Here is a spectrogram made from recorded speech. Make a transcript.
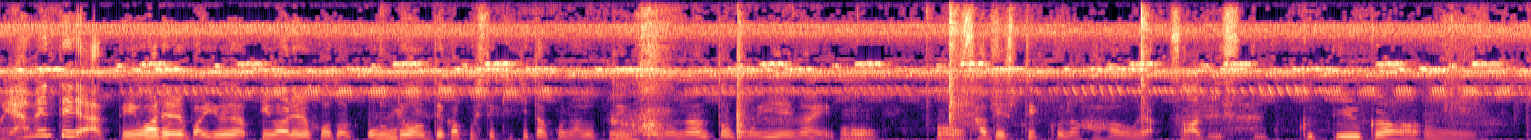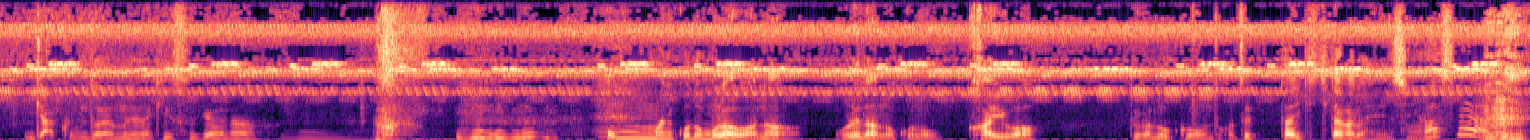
うやめてや」って言われれば言え言われるほど音量でかくして聞きたくなるっていうこの何とも言えないサディスティックな母親。サーディスティックっていうかう、ん逆にド M のような気するけどな、ほんまに子供らはな俺らのこの会話というか録音とか絶対聞きたがらへんし。そらそうやで、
